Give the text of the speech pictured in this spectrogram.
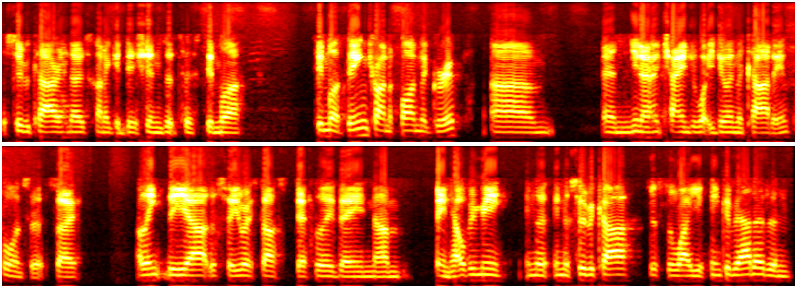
the supercar in those kind of conditions, it's a similar similar thing. Trying to find the grip um, and you know change what you do in the car to influence it. So I think the uh, the speedway stuff's definitely been um, been helping me in the in the supercar. Just the way you think about it, and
